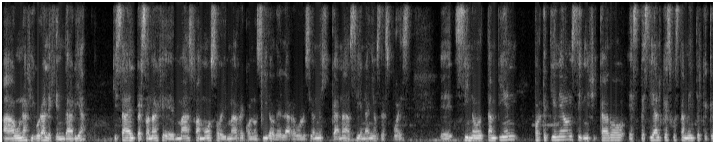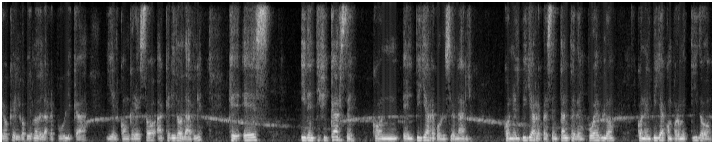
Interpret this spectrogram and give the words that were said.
a una figura legendaria, quizá el personaje más famoso y más reconocido de la Revolución Mexicana 100 años después, eh, sino también porque tiene un significado especial que es justamente el que creo que el gobierno de la República y el Congreso ha querido darle, que es identificarse con el Villa revolucionario, con el Villa representante del pueblo, con el Villa comprometido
